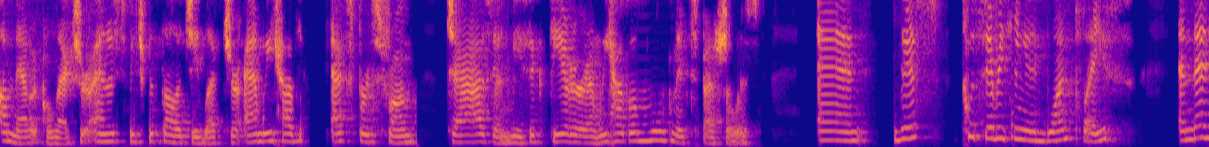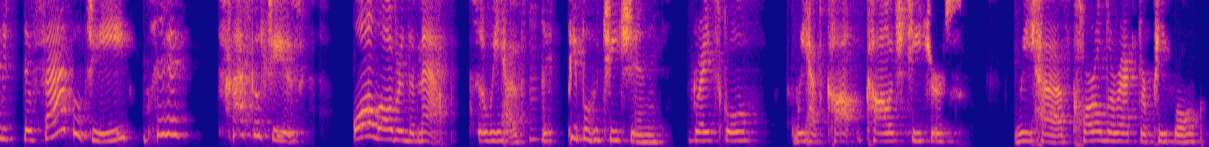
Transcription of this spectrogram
a medical lecture and a speech pathology lecture, and we have experts from jazz and music theater, and we have a movement specialist. And this puts everything in one place. And then the faculty, faculty is all over the map. So we have the people who teach in grade school, we have co- college teachers, we have choral director people.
